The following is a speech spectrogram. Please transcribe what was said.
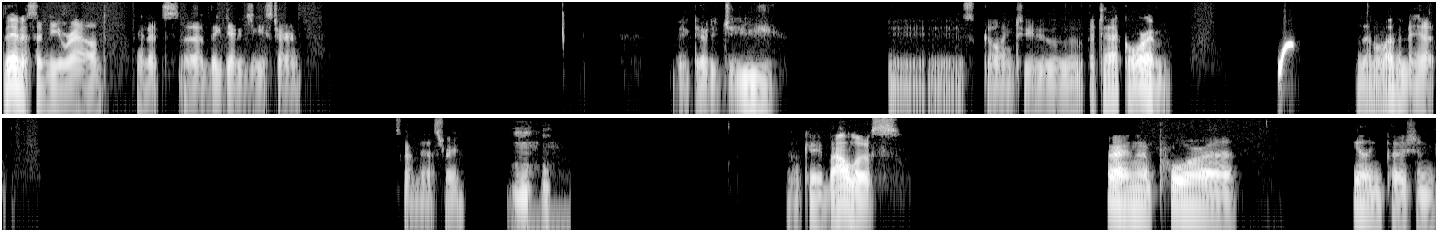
then it's a new round, and it's uh, Big Daddy G's turn. Big Daddy G is going to attack Orin with an 11 to hit. It's going to miss, right? hmm Okay, Balos. All right, I'm going to pour a healing potion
